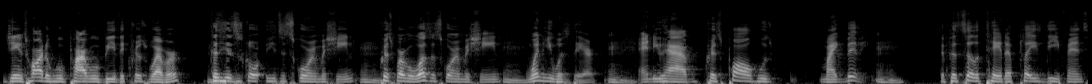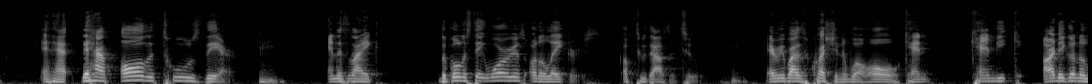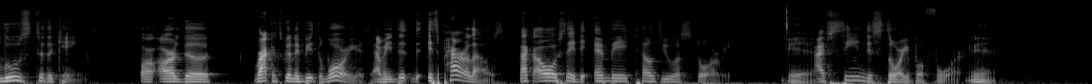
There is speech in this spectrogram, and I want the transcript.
James Harden, who probably will be the Chris Webber because he's a score, he's a scoring machine. Mhm. Chris Webber was a scoring machine Mhm. when he was there, Mhm. and you have Chris Paul, who's Mike Bibby, Mhm. the facilitator, plays defense, and ha- they have all the tools there. Mhm. And it's like the Golden State Warriors or the Lakers of 2002. Everybody's questioning, well, oh, can can the, are they going to lose to the Kings, or are the Rockets going to beat the Warriors? I mean, th- th- it's parallels. Like I always say, the NBA tells you a story. Yeah. I've seen this story before, yeah.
